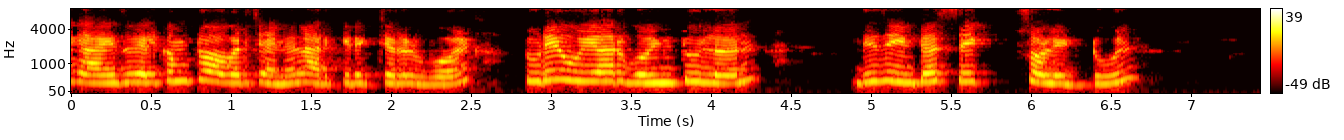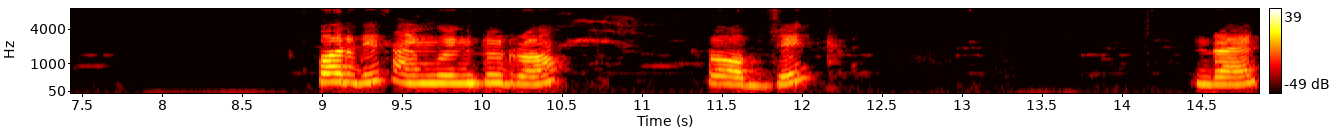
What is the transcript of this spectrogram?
Hi guys, welcome to our channel Architectural World. Today we are going to learn this intersect solid tool. For this I am going to draw a object, drag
